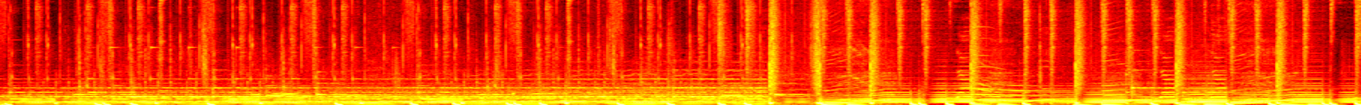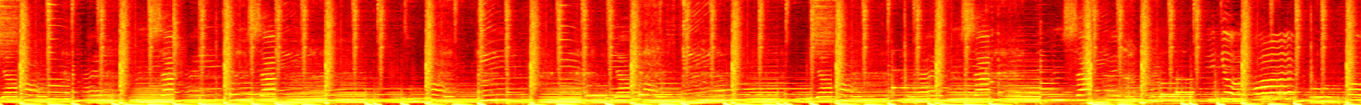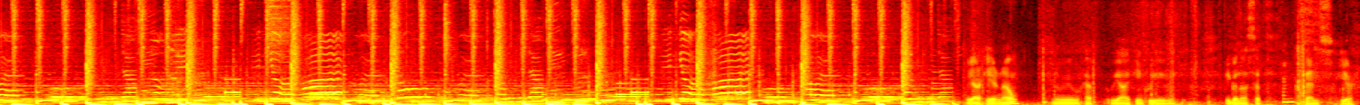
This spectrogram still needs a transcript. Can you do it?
here now. And we will have we i think we we're gonna set tents here.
